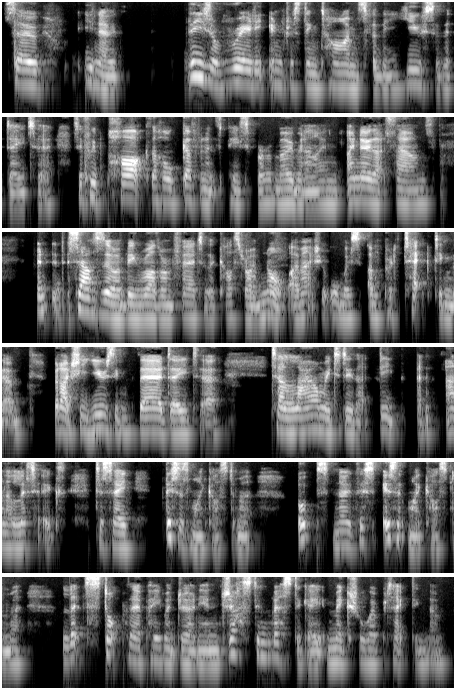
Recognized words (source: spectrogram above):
So, you know, these are really interesting times for the use of the data. So if we park the whole governance piece for a moment, and I, I know that sounds and it sounds as though I'm being rather unfair to the customer. I'm not. I'm actually almost I'm protecting them, but actually using their data to allow me to do that deep and analytics to say, this is my customer. Oops, no, this isn't my customer. Let's stop their payment journey and just investigate and make sure we're protecting them.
